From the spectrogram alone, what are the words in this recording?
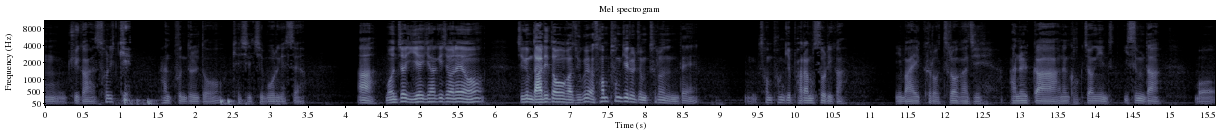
음, 귀가 솔깃한 분들도 계실지 모르겠어요. 아, 먼저 이 얘기 하기 전에요. 지금 날이 더워가지고요. 선풍기를 좀 틀었는데 음, 선풍기 바람 소리가 이 마이크로 들어가지 않을까 하는 걱정이 있습니다. 뭐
